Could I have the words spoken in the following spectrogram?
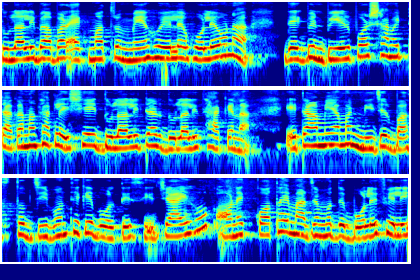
দুলালি বাবার একমাত্র মেয়ে হলে হলেও না, দেখবেন বিয়ের পর স্বামীর টাকা না থাকলে সেই দুলালিটার দুলালি থাকে না। এটা আমি আমার নিজের বাস্তব জীবন থেকে বলতেছি। যাই হোক, অনেক কথাই মাঝে মধ্যে বলে ফেলি।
